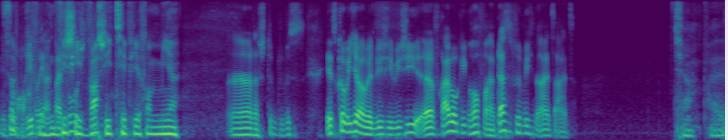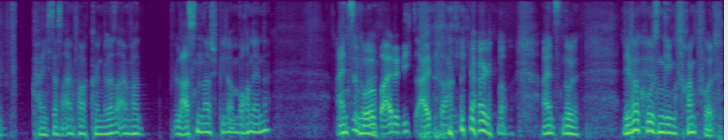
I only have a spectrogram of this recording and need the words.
Das ist aber auch wieder ein Wischi-Waschi-Tipp hier von mir. Ja, das stimmt. Du bist. Jetzt komme ich aber mit Wischi-Wischi. Äh, Freiburg gegen Hoffenheim. Das ist für mich ein 1-1. Tja, weil kann ich das einfach, können wir das einfach lassen, das Spiel am Wochenende? 1-0. Wollen wir beide nichts eintragen? ja, genau. 1-0. Leverkusen gegen Frankfurt.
